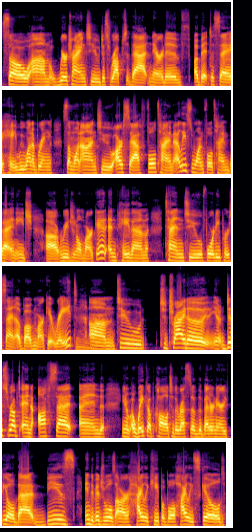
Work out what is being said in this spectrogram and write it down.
So um, we're trying to disrupt that narrative a bit to say, hey, we want to bring someone on to our staff full time, at least one full time vet in each uh, regional market, and pay them 10 to 40 percent above market rate um, to to try to you know disrupt and offset and you know a wake up call to the rest of the veterinary field that these individuals are highly capable, highly skilled.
